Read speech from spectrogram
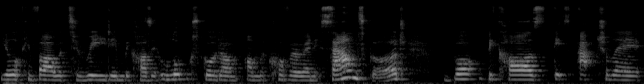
you're looking forward to reading because it looks good on, on the cover and it sounds good, but because it's actually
